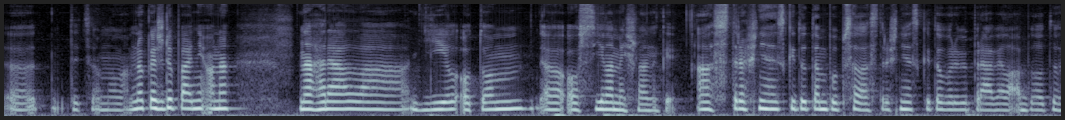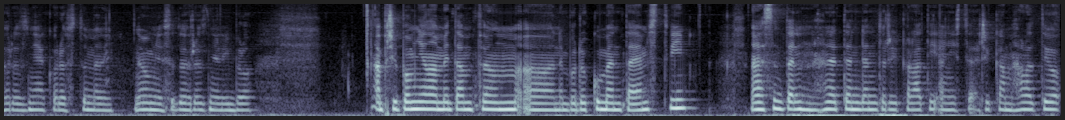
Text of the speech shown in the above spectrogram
eh, teď se omlouvám. No každopádně ona nahrála díl o tom, eh, o síle myšlenky. A strašně hezky to tam popsala, strašně hezky to vyprávěla a bylo to hrozně jako rostomilý. Nebo mně se to hrozně líbilo. A připomněla mi tam film eh, nebo dokument Tajemství. A já jsem ten, hned ten den to říkala té Aničce a říkám, hele tyjo,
